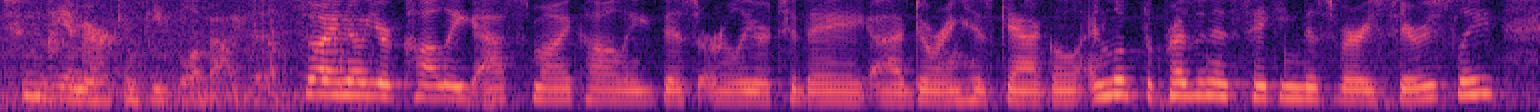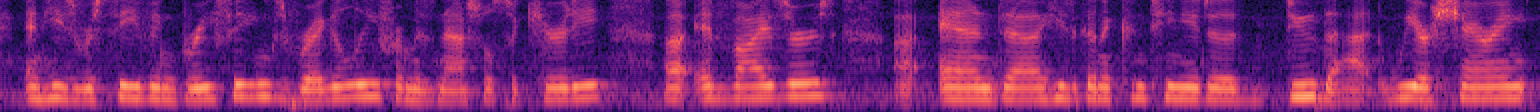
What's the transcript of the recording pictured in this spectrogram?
to the American people about this? So I know your colleague asked my colleague this earlier today uh, during his gaggle. And look, the president is taking this very seriously, and he's receiving briefings regularly from his national security uh, advisors, uh, and uh, he's going to continue to do that. We are sharing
